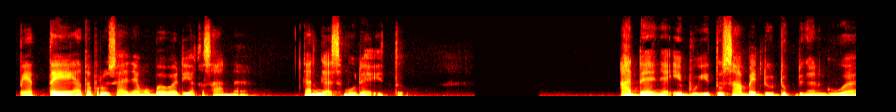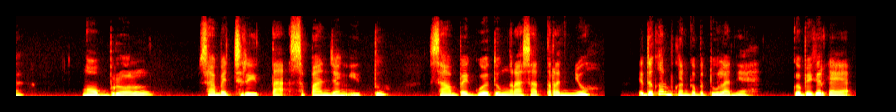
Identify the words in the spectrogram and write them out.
PT atau perusahaan yang membawa dia ke sana, kan nggak semudah itu adanya ibu itu sampai duduk dengan gua ngobrol sampai cerita sepanjang itu sampai gua tuh ngerasa terenyuh itu kan bukan kebetulan ya gue pikir kayak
